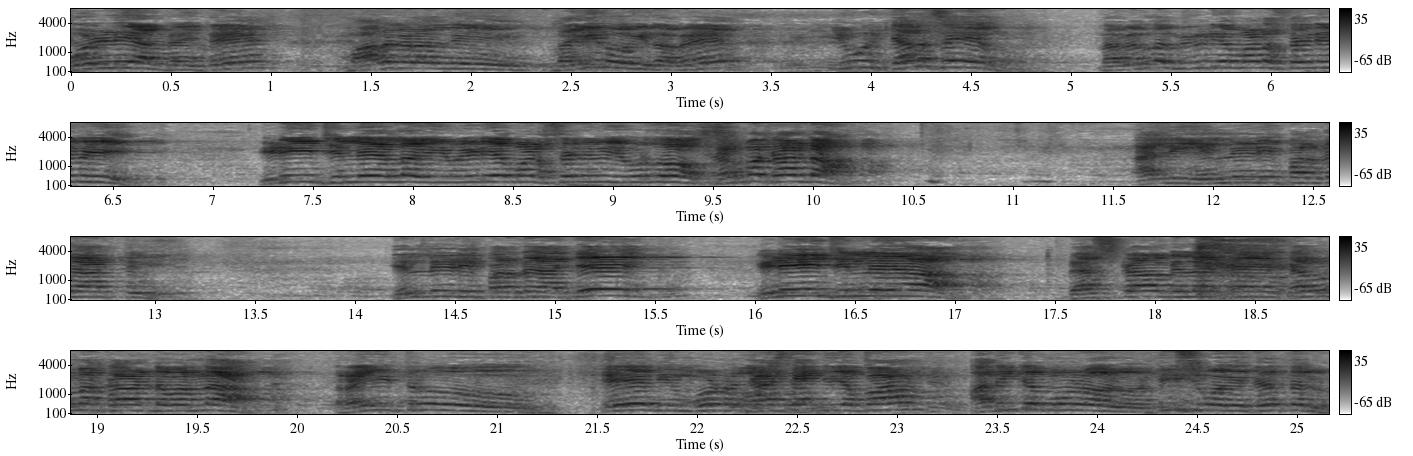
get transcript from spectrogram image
ಬಳ್ಳಿ ಆಗೈತೆ ಮರಗಳಲ್ಲಿ ಲೈನ್ ಹೋಗಿದಾವೆ. ಇವ್ರ ಕೆಲಸ ಏನು? ನಾವೆಲ್ಲ ವಿಡಿಯೋ ಮಾಡಿಸ್ತಾ ಇದೀವಿ. ಇಡೀ ಜಿಲ್ಲೆ ಎಲ್ಲ ಈ ವಿಡಿಯೋ ಮಾಡಿಸ್ತಾ ಇದೀವಿ. ಇವ್ರದ್ದು ಕರ್ಮಕಾಂಡ. ಅಲ್ಲಿ ಎಲ್ ಇ ಡಿ ಪರದೆ ಹಾಕ್ತೀವಿ. ಎಲ್ ಇ ಡಿ ಪರದೆ ಹಾಕಿ ಇಡೀ ಜಿಲ್ಲೆಯ ಬೆಸ್ಕಾಂ ಇಲಾಖೆ ಕರ್ಮಕಾಂಡವನ್ನ ರೈತರು, ಏ ನೀವು ಮೋಟರ್ ಜಾಸ್ತಿ ಹಾಕಿದ್ಯಪ್ಪ? ಅದಕ್ಕೆ ಟಿ ಸಿ ಹೋಗೈತೆ ಹೇಳ್ತಾರೆ.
